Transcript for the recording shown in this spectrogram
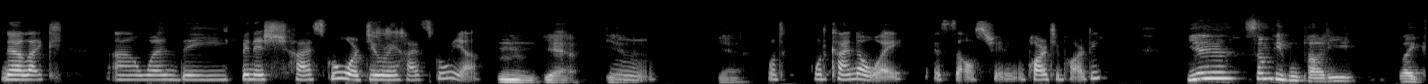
No, like uh, when they finish high school or during high school, yeah. mm, yeah yeah Mm. yeah What what kind of way is the Australian party party? Yeah, some people party. Like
